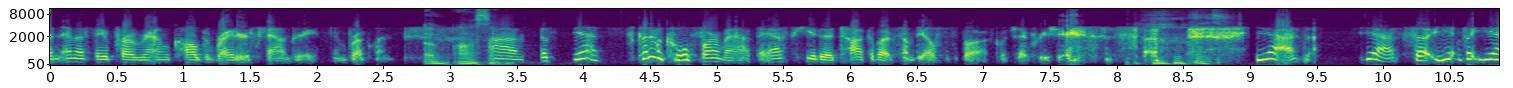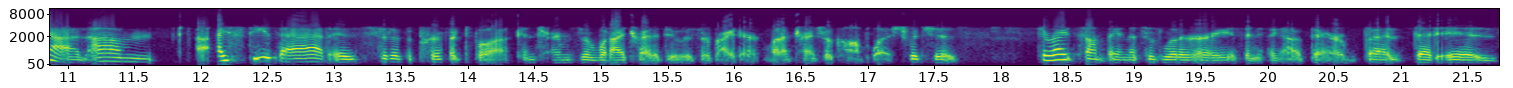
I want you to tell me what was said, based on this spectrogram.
an MFA program called the Writers Foundry in Brooklyn. Oh, awesome. Um, it's, yeah, it's kind of a cool format. They ask you to talk about somebody else's book, which I appreciate. so, yeah, yeah. So yeah, but yeah, um, I see that as sort of the perfect book in terms of what I try to do as a writer, what I'm trying to accomplish, which is to write something that's as literary as anything out there, but that is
